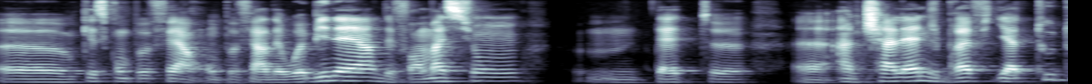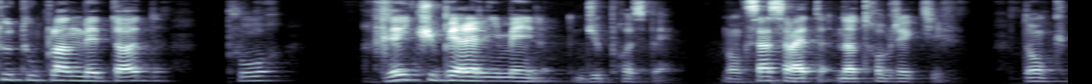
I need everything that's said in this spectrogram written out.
Euh, qu'est-ce qu'on peut faire? On peut faire des webinaires, des formations, peut-être euh, euh, un challenge. Bref, il y a tout, tout, tout plein de méthodes pour récupérer l'email du prospect. Donc ça, ça va être notre objectif. Donc,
